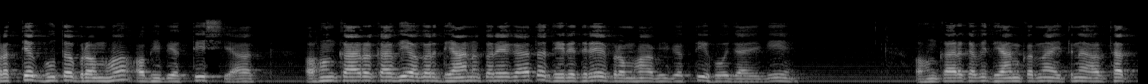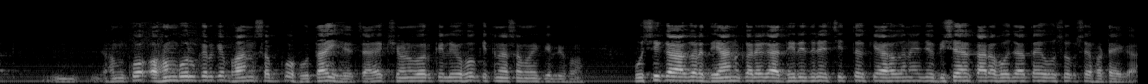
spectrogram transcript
प्रत्यक भूत ब्रह्म अभिव्यक्ति सियात। अहंकार का भी अगर ध्यान करेगा तो धीरे धीरे ब्रह्म अभिव्यक्ति हो जाएगी। अहंकार का भी ध्यान करना इतना अर्थात हमको अहम बोल करके भान सबको होता ही है, चाहे क्षण भर के लिए हो, कितना समय के लिए हो। उसी का अगर ध्यान करेगा धीरे धीरे चित्त क्या होगा ना, जो विषयकार हो जाता है, वो सबसे हटेगा।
